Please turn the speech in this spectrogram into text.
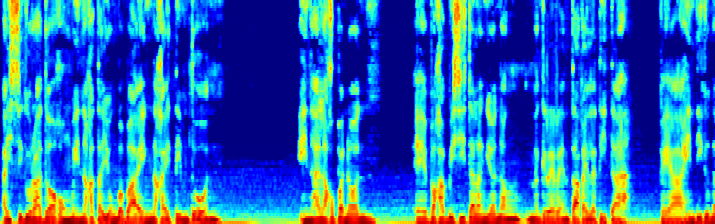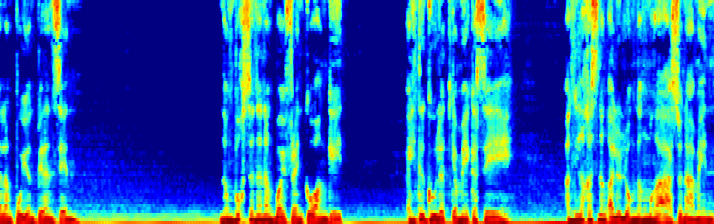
ay sigurado akong may nakatayong babaeng nakaitim doon. Hinala ko pa noon, eh baka bisita lang yon ng nagre-renta kay Latita. Kaya hindi ko na lang po yun pinansin. Nung buksan na ng boyfriend ko ang gate, ay nagulat kami kasi ang lakas ng alulong ng mga aso namin.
